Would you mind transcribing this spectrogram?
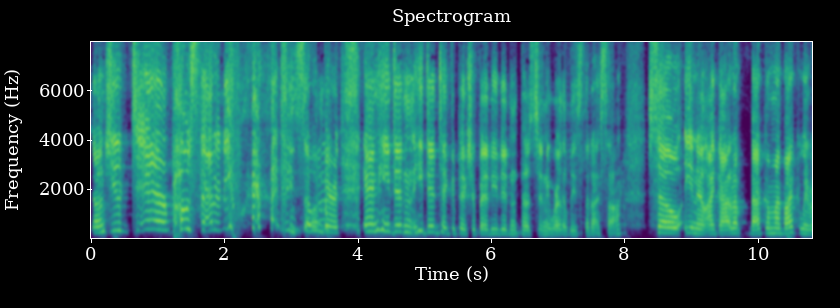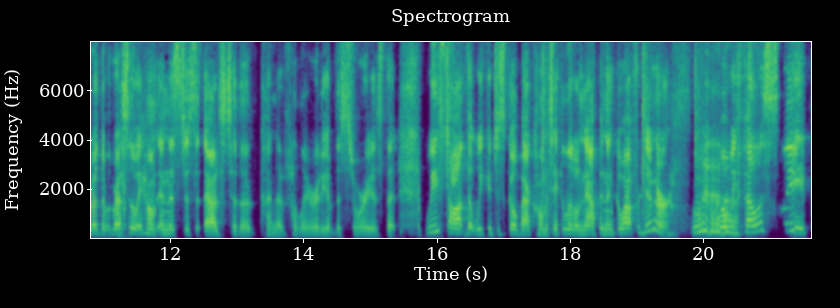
"Don't you dare post that anywhere." I'd be so embarrassed. And he didn't he did take a picture, but he didn't post anywhere at least that I saw. So, you know, I got up back on my bike and we rode the rest of the way home and this just adds to the kind of hilarity of this story is that we thought that we could just go back home and take a little nap and then go out for dinner. Well, we fell asleep,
